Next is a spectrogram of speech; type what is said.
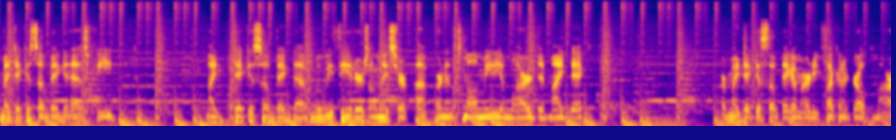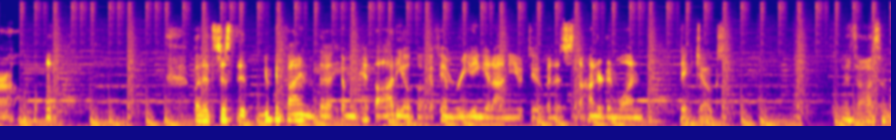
my dick is so big it has feet. My dick is so big that movie theaters only serve popcorn in small, medium, large, and my dick. Or my dick is so big I'm already fucking a girl tomorrow. but it's just it, you can find the him the audiobook of him reading it on YouTube and it's 101 dick jokes. That's awesome.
